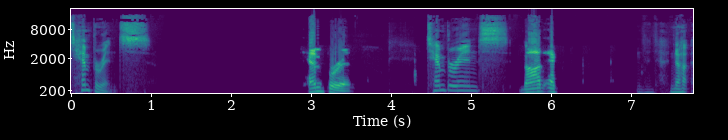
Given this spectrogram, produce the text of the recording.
Temperance temperance. Temperance. Not ex- not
